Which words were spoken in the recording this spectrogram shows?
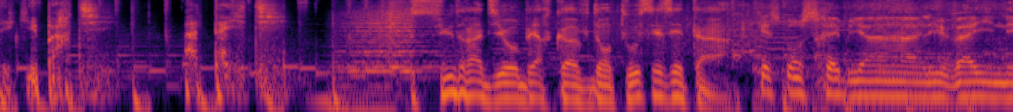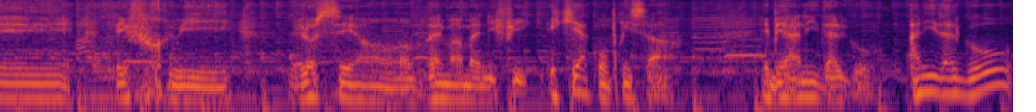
et qui est parti à Tahiti. Sud Radio Berkov dans tous ses états. Qu'est-ce qu'on serait bien, les vainés, les fruits, l'océan, vraiment magnifique. Et qui a compris ça? Eh bien, Anne Hidalgo. Anne Hidalgo,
